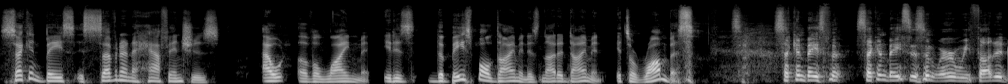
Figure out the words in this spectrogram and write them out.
second base is seven and a half inches out of alignment. It is the baseball diamond is not a diamond; it's a rhombus. Second base, second base isn't where we thought it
